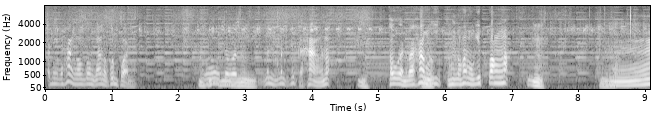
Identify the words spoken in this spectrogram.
อันนี้เป็นห้างของตรงกลางหรอกคุณพ่อนี่ โอ้แต่ว่าอืมมันมันคือกับห้างเนาะอืมเขาเอิ้นว่าห้างนกอีห้างนกอีป้องเนาะอืมอือืมม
